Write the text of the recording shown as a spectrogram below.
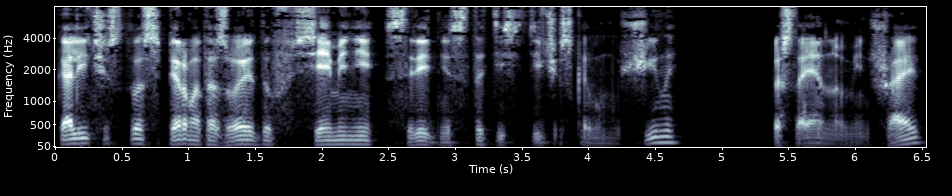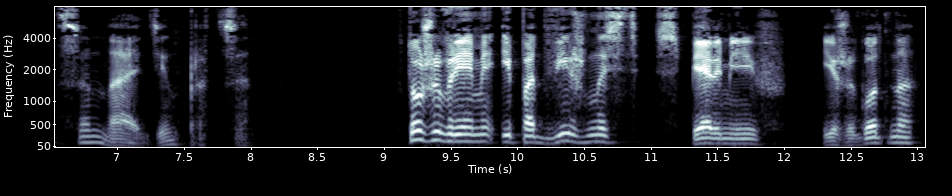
количество сперматозоидов в семени среднестатистического мужчины постоянно уменьшается на 1%. В то же время и подвижность спермиев ежегодно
